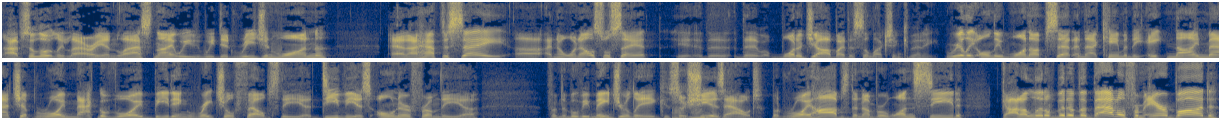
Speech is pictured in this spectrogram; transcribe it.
Absolutely, Larry. And last night we, we did Region 1. And I have to say, uh, and no one else will say it, the, the, what a job by the selection committee. Really only one upset, and that came in the 8 9 matchup. Roy McAvoy beating Rachel Phelps, the uh, devious owner from the. Uh, from the movie Major League, so she is out. But Roy Hobbs, the number one seed, got a little bit of a battle from Air Bud.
